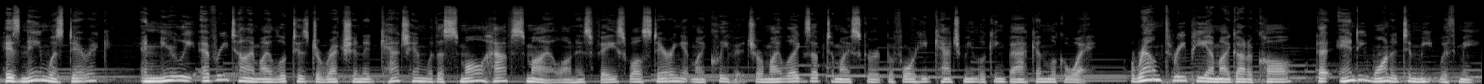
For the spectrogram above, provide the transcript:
His name was Derek, and nearly every time I looked his direction, it'd catch him with a small half smile on his face while staring at my cleavage or my legs up to my skirt before he'd catch me looking back and look away. Around 3 p.m., I got a call that Andy wanted to meet with me.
